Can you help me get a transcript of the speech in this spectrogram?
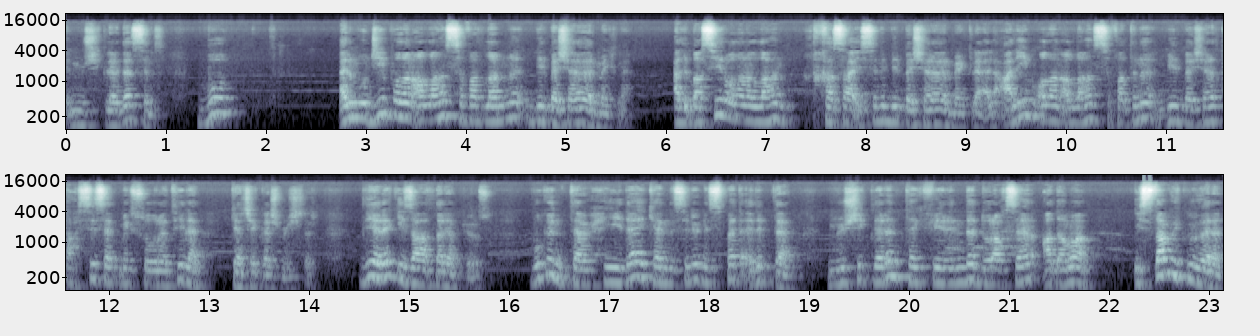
müşriklerdensiniz. Bu el-mucib olan Allah'ın sıfatlarını bir beşere vermekle, el-basir olan Allah'ın hasaisini bir beşere vermekle, el-alim olan Allah'ın sıfatını bir beşere tahsis etmek suretiyle gerçekleşmiştir. Diyerek izahatlar yapıyoruz. Bugün tevhide kendisini nispet edip de müşriklerin tekfirinde duraksayan adama İslam hükmü veren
